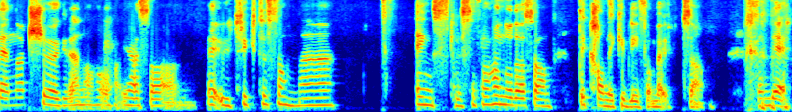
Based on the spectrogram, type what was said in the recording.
Lennart Sjøgren, og jeg sa Jeg uttrykte samme engstelse for han, og da sa han det kan ikke bli for maut', sa han. Men det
